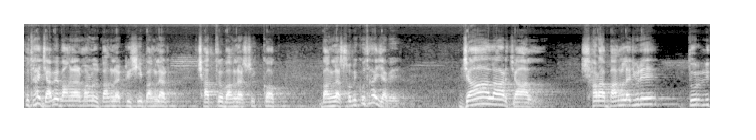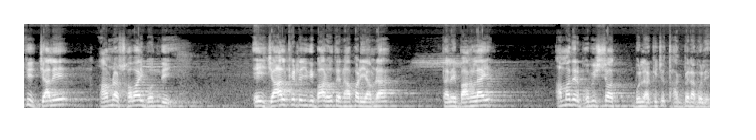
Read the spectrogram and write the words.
কোথায় যাবে বাংলার মানুষ, বাংলার কৃষি, বাংলার ছাত্র, বাংলার শিক্ষক, বাংলার শ্রমিক, কোথায় যাবে? জাল আর জাল। সারা বাংলা জুড়ে দুর্নীতির জালে আমরা সবাই বন্দি। এই জাল কেটে যদি বার হতে না পারি আমরা, তাহলে বাংলায় আমাদের ভবিষ্যৎ বলে আর কিছু থাকবে না বলে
